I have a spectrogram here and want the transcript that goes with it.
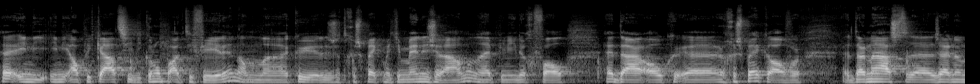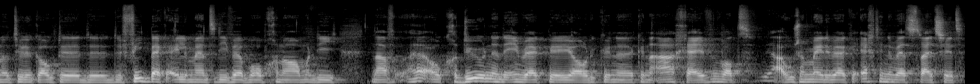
in, die, in die applicatie die knop activeren. En dan kun je dus het gesprek met je manager aan. Dan heb je in ieder geval daar ook een gesprek over. Daarnaast uh, zijn er natuurlijk ook de, de, de feedback-elementen die we hebben opgenomen, die nou, ook gedurende de inwerkperiode kunnen, kunnen aangeven wat, ja, hoe zo'n medewerker echt in de wedstrijd zit.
